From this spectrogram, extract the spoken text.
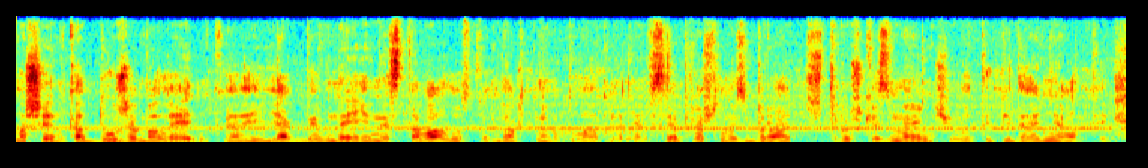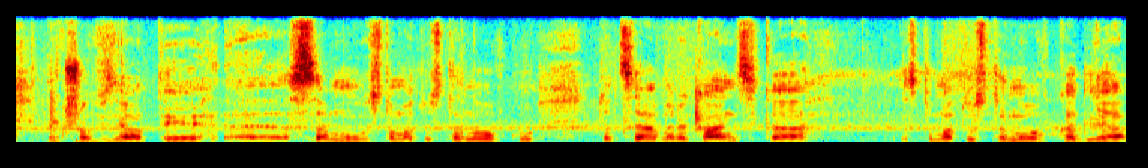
машинка дуже маленька, і якби в неї не ставало стандартне обладнання. Все прийшлось брати, трошки зменшувати, підганяти. Якщо взяти е, саму стоматустановку, то це американська стоматустановка для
